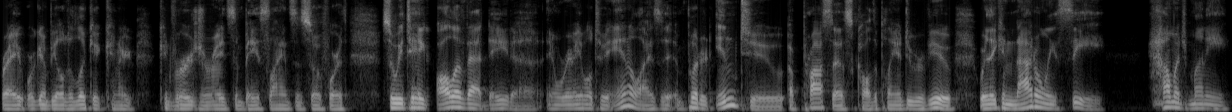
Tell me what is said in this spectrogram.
right? We're going to be able to look at kind of conversion rates and baselines and so forth. So we take all of that data and we're able to analyze it and put it into a process called the plan do review, where they can not only see how much money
